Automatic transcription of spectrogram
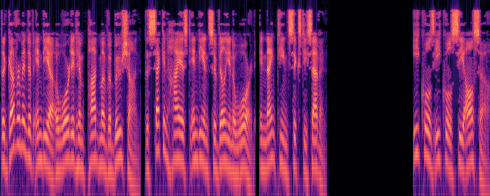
The Government of India awarded him Padma Vibhushan, the second highest Indian civilian award, in 1967. See also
